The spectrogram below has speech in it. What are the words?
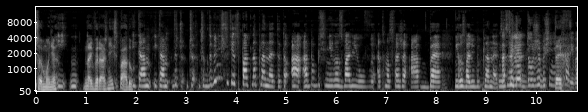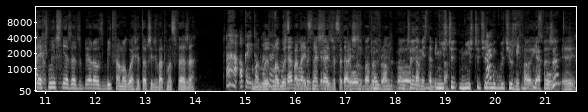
Czemu nie? I, Najwyraźniej spadł. i tam, i tam, czy, czy, czy gdyby niszczyciel spadł na planetę, to A, albo by się nie rozwalił w atmosferze, a B, nie rozwaliłby planety. Na To znaczy- tyle duży by się nie Tech, atmosferze. technicznie rzecz biorąc, bitwa mogła się toczyć w atmosferze. Aha, okej, dobra, Mogły- mogły spadać z niższej Star wysokości. Battlefront, bo czy tam jest ta bitwa. Niszczy, niszczyciel mógł być już Bitwa w o Jaku, atmosferze? y,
